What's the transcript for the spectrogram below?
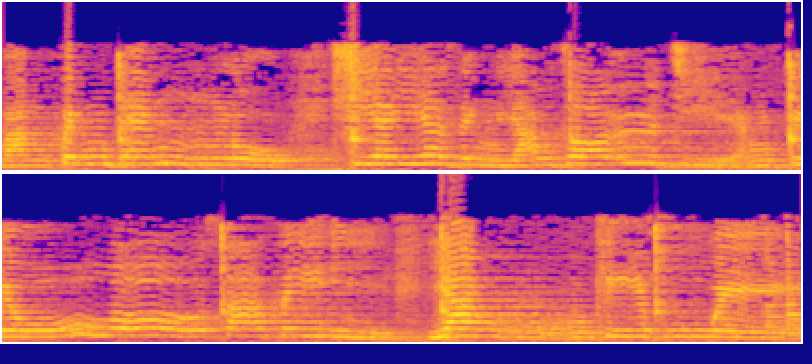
王兵兵路，谢爷人要做二将军，杀贼要开富哎。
